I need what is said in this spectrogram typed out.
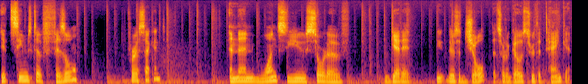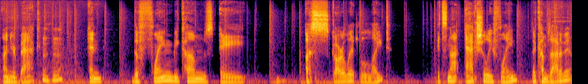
it seems to fizzle for a second. And then once you sort of get it, there's a jolt that sort of goes through the tank on your back. Mm-hmm. and the flame becomes a a scarlet light. It's not actually flame that comes out of it.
